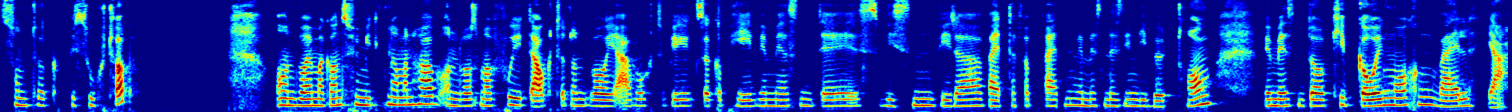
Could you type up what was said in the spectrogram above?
Sonntag besucht habe und wo ich mir ganz viel mitgenommen habe und was mir viel taugt hat und wo ich einfach zu Birgit gesagt habe, hey, wir müssen das Wissen wieder weiter verbreiten, wir müssen das in die Welt tragen, wir müssen da keep going machen, weil, ja,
